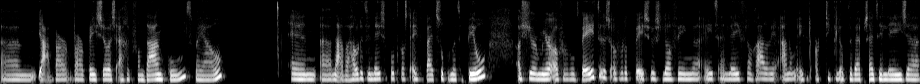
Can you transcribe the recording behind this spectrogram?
um, ja, waar, waar PCOS eigenlijk vandaan komt bij jou. En uh, nou, we houden het in deze podcast even bij het stoppen met de pil. Als je er meer over wilt weten, dus over dat PCOS loving, uh, eten en leven, dan raden we je aan om even de artikelen op de website te lezen.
